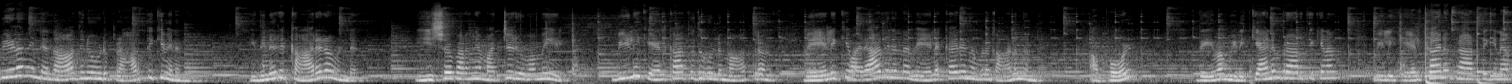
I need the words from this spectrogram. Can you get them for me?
വിളവിന്റെ നാഥനോട് പ്രാർത്ഥിക്കുമെന്ന് ഇതിനൊരു കാരണമുണ്ട്. ഈശോ പറഞ്ഞ മറ്റൊരു ഉപമയിൽ വിളി കേൾക്കാത്തത് കൊണ്ട് മാത്രം വേലയ്ക്ക് വരാതിരുന്ന വേലക്കാരെ നമ്മൾ കാണുന്നുണ്ട്. അപ്പോൾ ദൈവം വിളിക്കാനും പ്രാർത്ഥിക്കണം വിളി കേൾക്കാനും പ്രാർത്ഥിക്കണം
